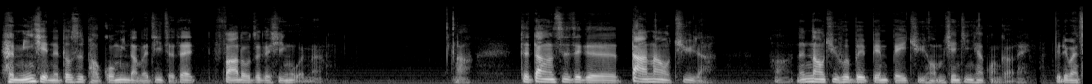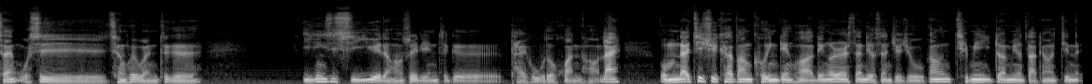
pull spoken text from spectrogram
很明显的都是跑国民党的记者在发露这个新闻啊，啊，这当然是这个大闹剧啦，啊，那闹剧会不会变悲剧？我们先进一下广告来。各位晚餐，我是陈辉文，这个已经是十一月了哈，所以连这个台呼都换了哈，来。我们来继续开放 call in 电话零二二三六三九九五。刚刚前面一段没有打电话进来，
